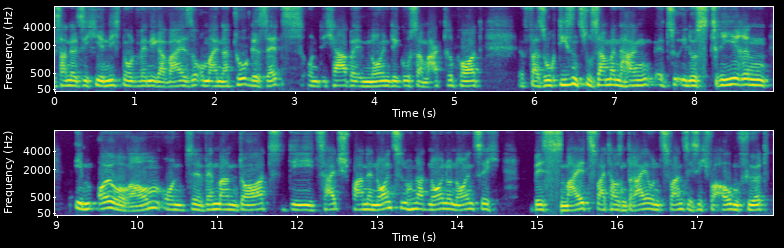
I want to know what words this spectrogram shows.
es handelt sich hier nicht notwendigerweise um ein Naturgesetz und ich habe im neuen Degussa Marktreport versucht, diesen Zusammenhang äh, zu illustrieren im Euroraum. Und äh, wenn man dort die Zeitspanne 1999 bis Mai 2023 sich vor Augen führt,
